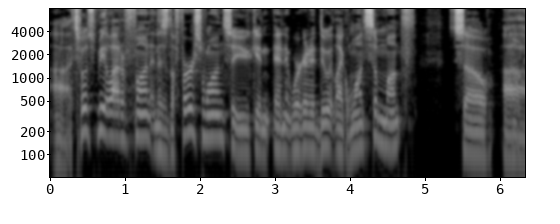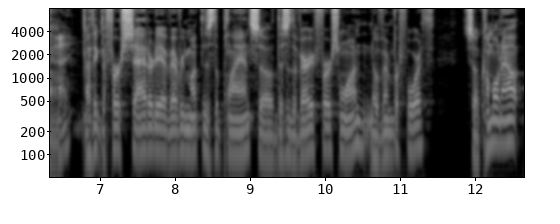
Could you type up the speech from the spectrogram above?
uh, it's supposed to be a lot of fun, and this is the first one, so you can. And we're going to do it like once a month. So um, Okay. I think the first Saturday of every month is the plan. So this is the very first one, November fourth. So come on out.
